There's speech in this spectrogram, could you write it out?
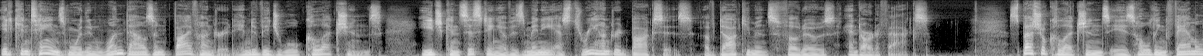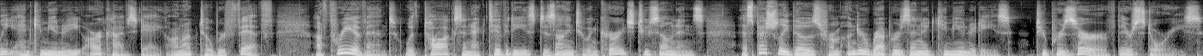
It contains more than 1,500 individual collections, each consisting of as many as 300 boxes of documents, photos, and artifacts. Special Collections is holding Family and Community Archives Day on October 5th, a free event with talks and activities designed to encourage Tucsonans, especially those from underrepresented communities, to preserve their stories.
